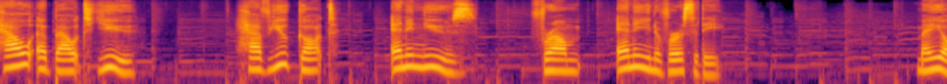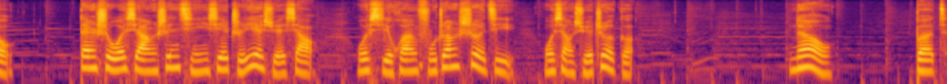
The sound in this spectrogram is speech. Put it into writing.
？how about you? Have you got any news from any university? 没有，但是我想申请一些职业学校。我喜欢服装设计，我想学这个。No, but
